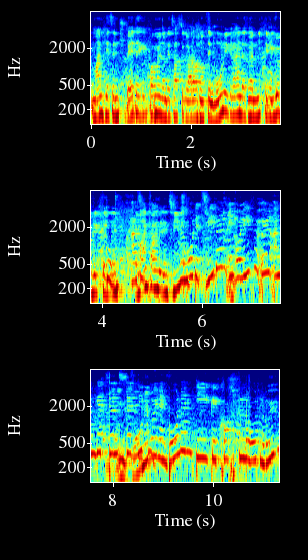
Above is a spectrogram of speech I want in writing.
manche sind später gekommen und jetzt hast du gerade auch noch den Honig rein, dass wir nicht den Überblick wir also- haben angefangen mit den Zwiebeln. Rote Zwiebeln in Olivenöl angedünstet, In die grünen Bohnen, die gekochten roten Rüben,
